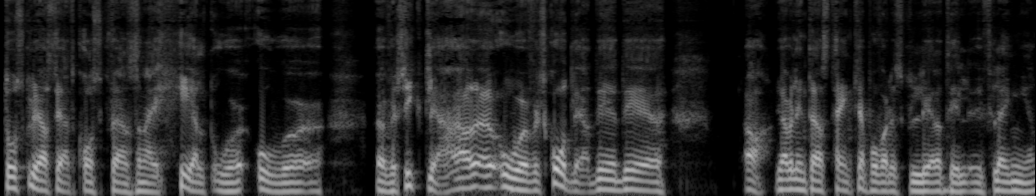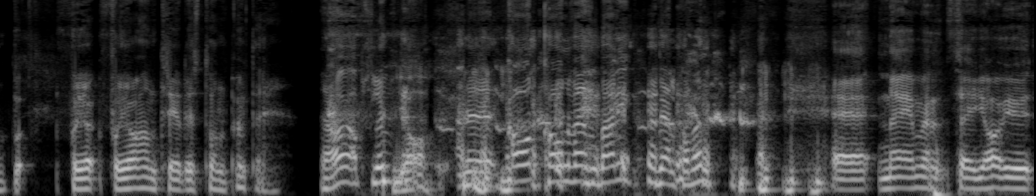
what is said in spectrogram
då skulle jag säga att konsekvenserna är helt oöversiktliga, eh, oöverskådliga. Det, det, ja, jag vill inte ens tänka på vad det skulle leda till i förlängningen. Får jag, får jag ha en tredje ståndpunkt där? Ja, absolut. Ja. Eh, Karl Wennberg, välkommen! eh, nej, men så jag har ju...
